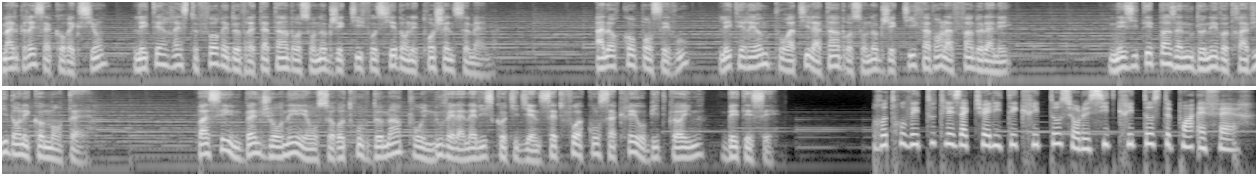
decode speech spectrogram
malgré sa correction, l'Ether reste fort et devrait atteindre son objectif haussier dans les prochaines semaines. Alors qu'en pensez-vous L'Ethereum pourra-t-il atteindre son objectif avant la fin de l'année? N'hésitez pas à nous donner votre avis dans les commentaires. Passez une belle journée et on se retrouve demain pour une nouvelle analyse quotidienne cette fois consacrée au Bitcoin, BTC. Retrouvez toutes les actualités crypto sur le site cryptost.fr.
